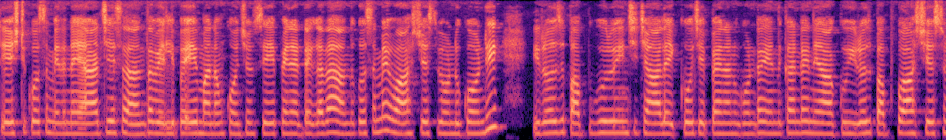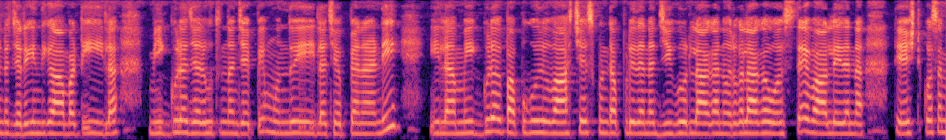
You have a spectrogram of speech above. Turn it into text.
టేస్ట్ కోసం ఏదైనా యాడ్ చేసి అదంతా వెళ్ళిపోయి మనం కొంచెం సేఫ్ అయినట్టే కదా! కోసమే వాష్ చేసి వండుకోండి. ఈరోజు పప్పు గురించి చాలా ఎక్కువ చెప్పాను అనుకుంటా ఎందుకంటే నాకు ఈరోజు పప్పు వాష్ చేస్తుంటే జరిగింది కాబట్టి ఇలా మీకు కూడా జరుగుతుందని చెప్పి ముందు ఇలా చెప్పానండి. ఇలా మీకు కూడా పప్పు గురి వాష్ చేసుకునేటప్పుడు ఏదైనా జిగురులాగా, నురగలాగా వస్తే వాళ్ళు ఏదైనా టేస్ట్ కోసం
